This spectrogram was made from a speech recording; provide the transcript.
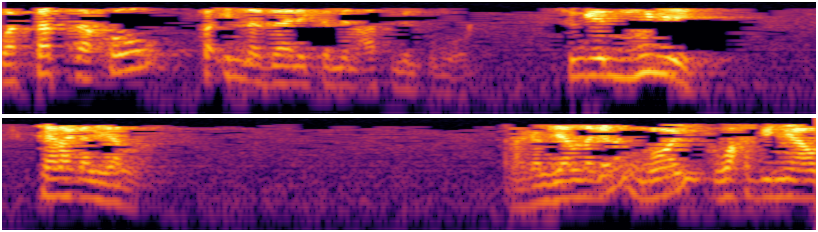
wa tattaqu fa inna dalika min asmi al umur su ngeen muñee te ragal yàlla ragal yàlla ga nag mooy wax ju ñaaw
